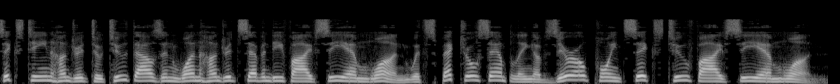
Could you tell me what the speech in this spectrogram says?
1600 to 2175 cm1 with spectral sampling of 0.625 cm1.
